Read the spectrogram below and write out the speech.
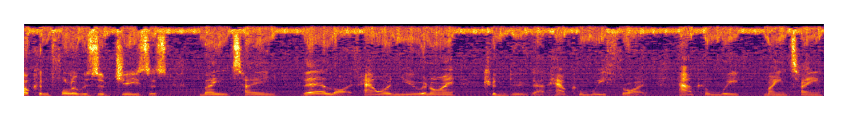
How can followers of Jesus maintain their life? How and you and I can do that? How can we thrive? How can we maintain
